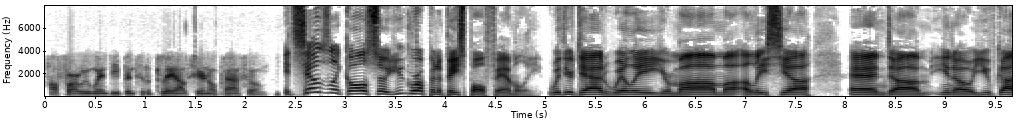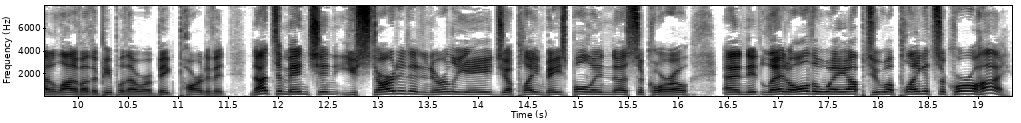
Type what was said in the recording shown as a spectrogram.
how far we went deep into the playoffs here in El Paso. It sounds like also you grew up in a baseball family with your dad, Willie, your mom, uh, Alicia, and, um, you know, you've got a lot of other people that were a big part of it. Not to mention, you started at an early age uh, playing baseball in uh, Socorro, and it led all the way up to uh, playing at Socorro High.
